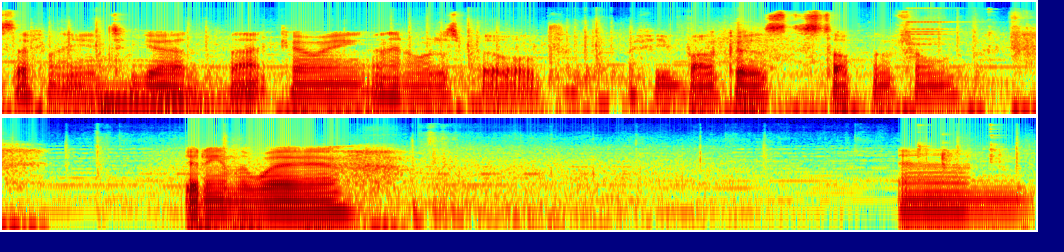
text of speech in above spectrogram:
Guys definitely need to get that going, and then we'll just build a few bunkers to stop them from getting in the way. And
